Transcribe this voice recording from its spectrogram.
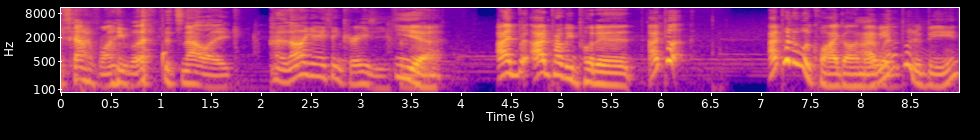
it's kind of funny, but it's not like it's not like anything crazy. for me. Yeah, I'd I'd probably put it. I'd put. I'd put it with Qui Gon. I Maybe would- I'd put it B.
